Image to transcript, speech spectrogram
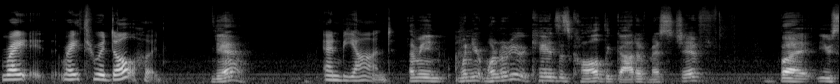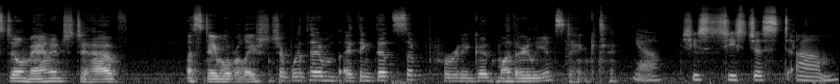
right right through adulthood Yeah. and beyond. I mean, when your one of your kids is called the God of Mischief, but you still manage to have a stable relationship with him, I think that's a pretty good motherly instinct. Yeah, she's she's just um,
